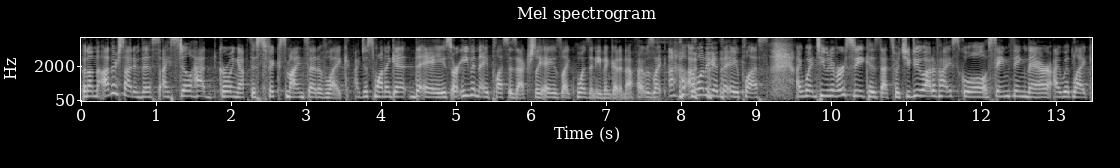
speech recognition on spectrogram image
But on the other side of this, I still had growing up this fixed mindset of like, I just want to get the A's or even the A pluses actually. A's like wasn't wasn't even good enough. I was like, I, want to get the A plus. I went to university because that's what you do out of high school. Same thing there. I would like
